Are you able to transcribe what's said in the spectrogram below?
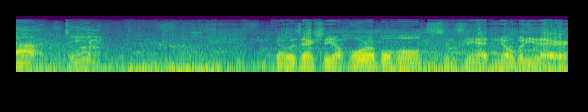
God damn it. That was actually a horrible ult since they had nobody there.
